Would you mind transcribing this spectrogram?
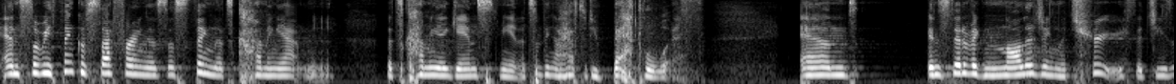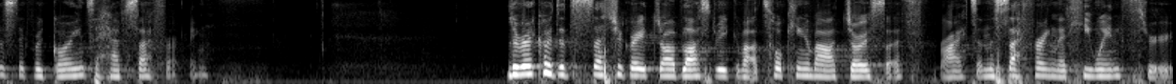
And so we think of suffering as this thing that's coming at me that's coming against me, and it's something I have to do battle with. And instead of acknowledging the truth that Jesus said we're going to have suffering, Loreco did such a great job last week about talking about Joseph, right, and the suffering that he went through,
